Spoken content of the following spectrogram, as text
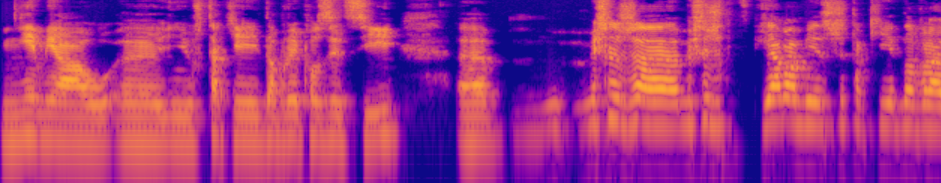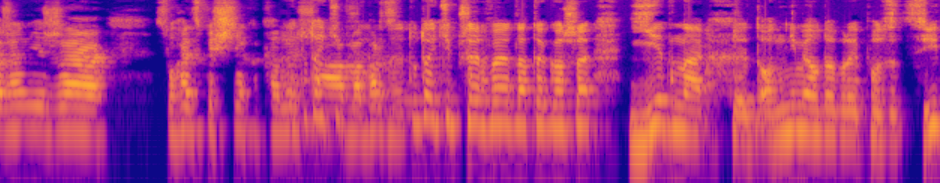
nie miał e, już takiej dobrej pozycji. E, myślę, że myślę, że ja mam jeszcze takie jedno wrażenie, że słuchając Kośniaka Kamysza tutaj ci, ma bardzo... Tutaj ci przerwę, dlatego że jednak on nie miał dobrej pozycji.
